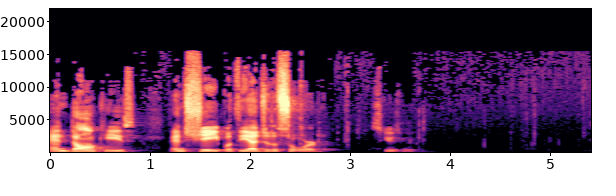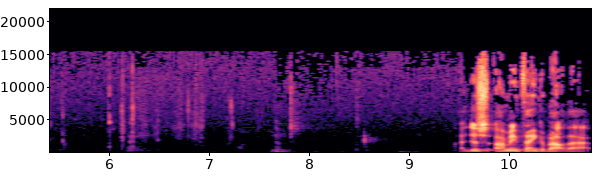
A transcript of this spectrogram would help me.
and donkeys and sheep with the edge of the sword. Excuse me. Just, I mean, think about that.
